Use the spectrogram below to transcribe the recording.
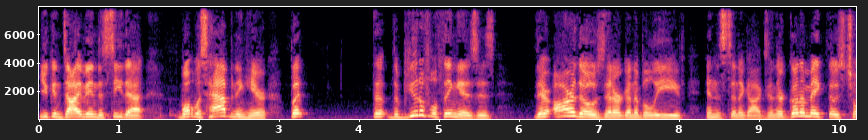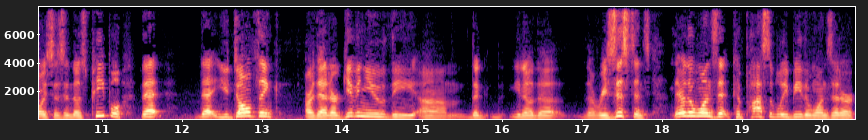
you can dive in to see that, what was happening here. But the the beautiful thing is is there are those that are going to believe in the synagogues and they're going to make those choices and those people that that you don't think or that are giving you the um, the you know the the resistance they're the ones that could possibly be the ones that are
